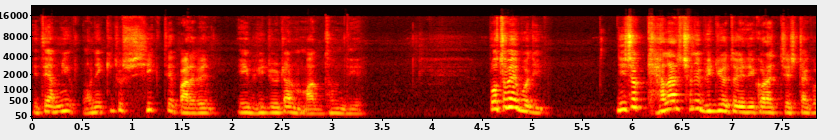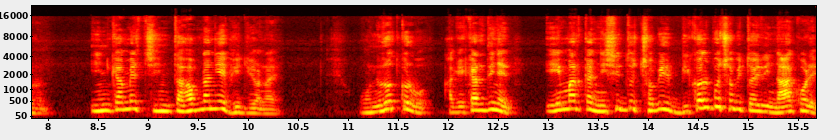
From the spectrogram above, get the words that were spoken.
এতে আপনি অনেক কিছু শিখতে পারবেন এই ভিডিওটার মাধ্যম দিয়ে। প্রথমে বলি, নিছক খেলার ছলে ভিডিও তৈরি করার চেষ্টা করুন। ইনকামের চিন্তাভাবনা নিয়ে ভিডিও নয়। অনুরোধ করব, আগেকার দিনের এ মার্কা নিষিদ্ধ ছবির বিকল্প ছবি তৈরি না করে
